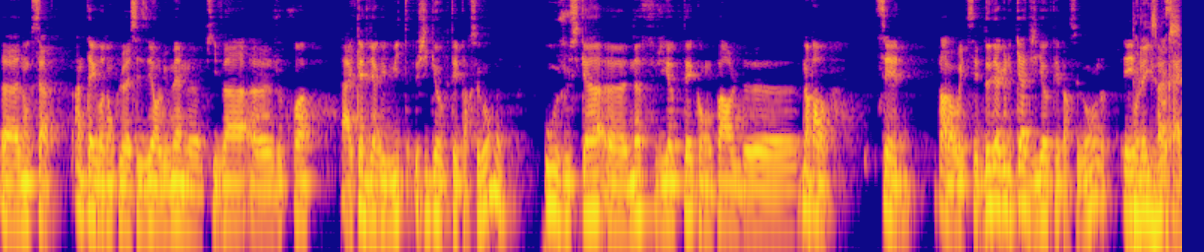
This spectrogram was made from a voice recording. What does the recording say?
donc ça intègre donc le SSD en lui-même qui va, je crois, à 4,8 gigaoctets par seconde ou jusqu'à 9 gigaoctets quand on parle de non pardon c'est pardon, oui, c'est 2,4 gigaoctets par seconde. Et Pour la Xbox.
